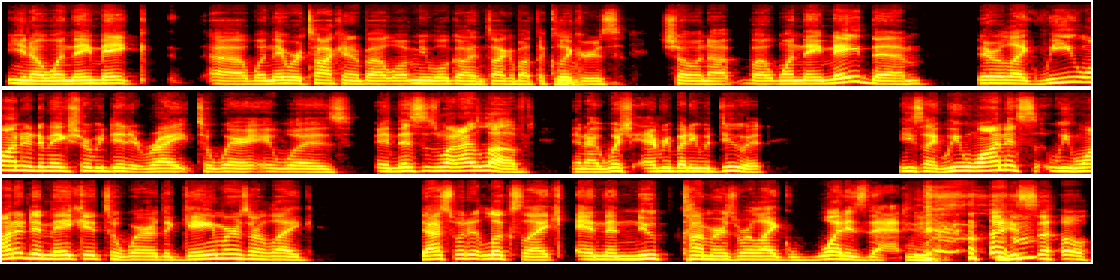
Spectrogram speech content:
you know when they make uh when they were talking about well, I mean we'll go ahead and talk about the Mhm. clickers showing up, but when they made them, they were like, we wanted to make sure we did it right to where it was, and this is what I loved, and I wish everybody would do it. He's like, we wanted we wanted to make it to where the gamers are like, that's what it looks like, and then newcomers were like, what is that? Yeah. Like, Mhm. So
